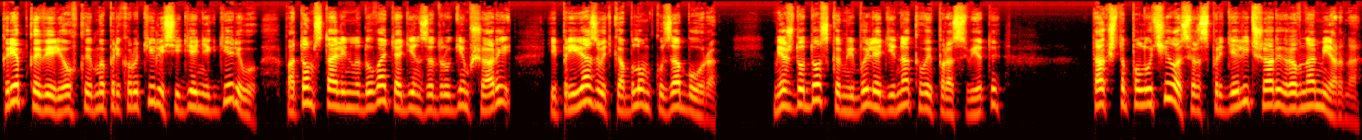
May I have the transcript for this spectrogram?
Крепкой веревкой мы прикрутили сиденье к дереву, потом стали надувать один за другим шары и привязывать к обломку забора. Между досками были одинаковые просветы, так что получилось распределить шары равномерно.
